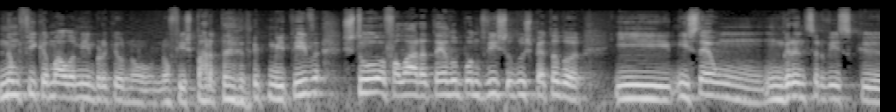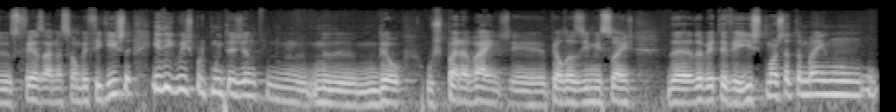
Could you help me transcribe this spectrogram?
Não me fica mal a mim porque eu não, não fiz parte da, da, comitiva. Estou a falar até do ponto de vista do espectador. E isto é um, um, grande serviço que se fez à nação benfiquista. E digo isto porque muita gente me, me deu os parabéns eh, pelas emissões da, da, BTV. Isto mostra também um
